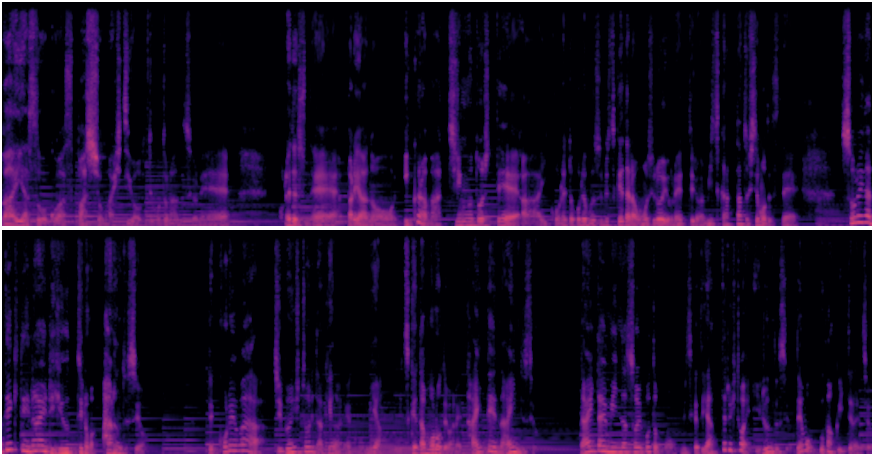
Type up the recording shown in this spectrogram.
バイアスを壊すパッションが必要ってことなんですよね。これですね、やっぱりあの、いくらマッチングとして、ああ、これとこれを結びつけたら面白いよねっていうのが見つかったとしてもですね、それができていない理由っていうのもあるんですよ。で、これは自分一人だけがね、こう見つけたものではね、大抵ないんですよ。大体みんなそういうことも見つけてやってる人はいるんですよ。でもうまくいってないんですよ。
